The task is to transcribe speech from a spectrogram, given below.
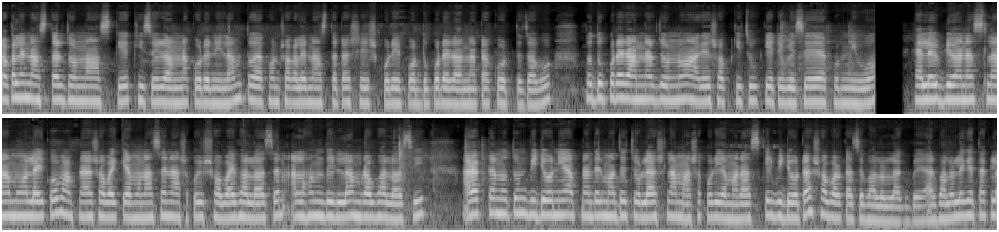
সকালে নাস্তার জন্য আজকে খিচুড়ি রান্না করে নিলাম। তো এখন সকালে নাস্তাটা শেষ করে এরপর দুপুরে রান্নাটা করতে যাব। তো দুপুরে রান্নার জন্য আগে সব কিছু কেটে বেছে এখন নিব। হ্যালো এভরিওয়ান, আসসালামু আলাইকুম। আপনারা সবাই কেমন আছেন? আশা করি সবাই ভালো আছেন। আলহামদুলিল্লাহ, আমরাও ভালো আছি। আর একটা নতুন ভিডিও নিয়ে আপনাদের মাঝে চলে আসলাম। আশা করি আমার আজকের ভিডিওটা সবার কাছে ভালো লাগবে। আর ভালো লেগে থাকলে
